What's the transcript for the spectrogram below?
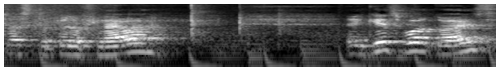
just a bit of flour. And guess what, guys?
